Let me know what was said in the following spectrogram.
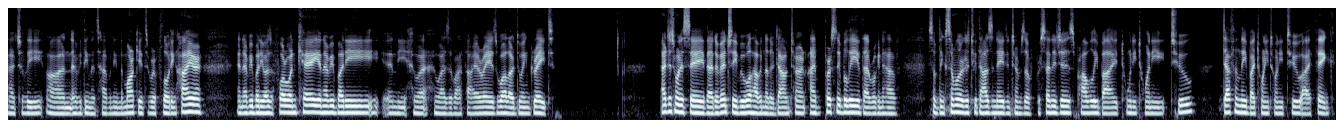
actually, on everything that's happening in the markets, we're floating higher, and everybody who has a 401k and everybody in the who who has a Roth IRA as well are doing great. I just want to say that eventually we will have another downturn. I personally believe that we're going to have something similar to 2008 in terms of percentages, probably by 2022. Definitely by 2022, I think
